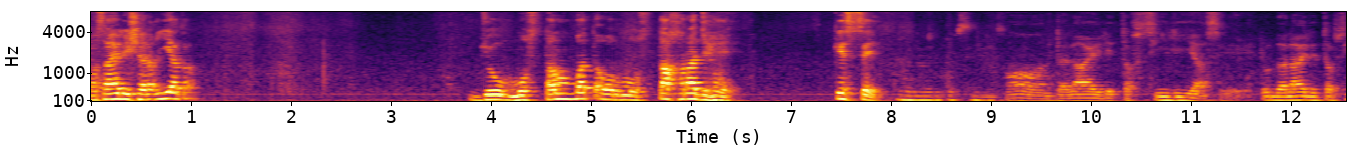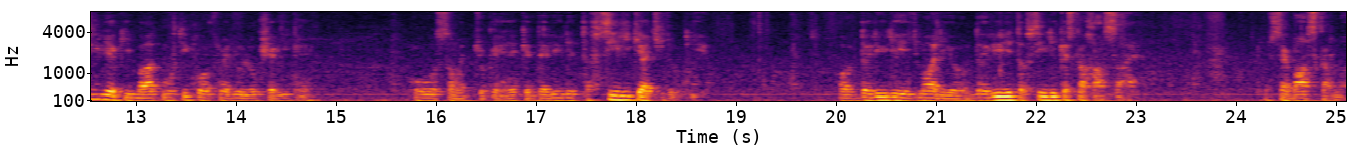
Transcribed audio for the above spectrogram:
मसाइल शरगिया का जो मुस्तंबत और मुस्तखरज हैं किससे? हाँ दलाइल तफसीलिया से। तो दलाइल तफसीलिया की बात मुफ्ती कोर्स में जो लोग शरीक हैं वो समझ चुके हैं कि दलील तफसीली क्या चीज़ होती है। और दलील इजमाली और दलील तफसीली किसका खासा है? तो उससे बास करना।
